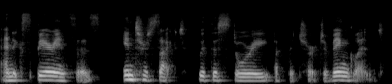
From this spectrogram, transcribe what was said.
and experiences intersect with the story of the Church of England.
